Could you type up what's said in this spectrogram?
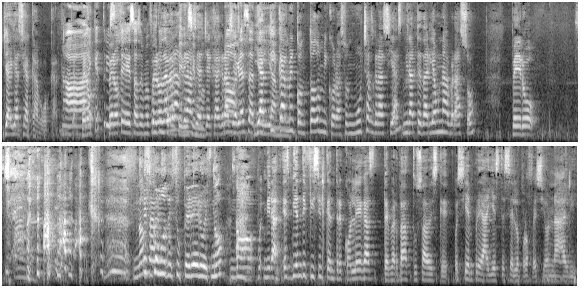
Ya, ya se acabó, Carmen. Ay, qué tristeza, se me fue Pero de veras, rapidísimo. gracias, Checa, gracias. No, gracias a y a ti. Carmen, con todo mi corazón, muchas gracias. Mira, te daría un abrazo, pero... no es sabes- como de superhéroes, ¿no? No, pues, mira, es bien difícil que entre colegas, de verdad, tú sabes que pues siempre hay este celo profesional y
